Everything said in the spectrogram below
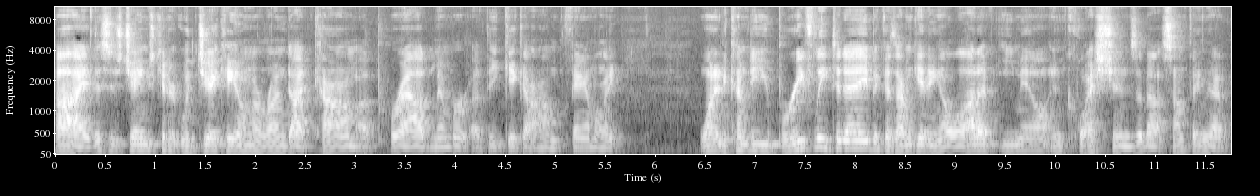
Hi, this is James Kendrick with JKOnTheRun.com, a proud member of the GigaOM family. Wanted to come to you briefly today because I'm getting a lot of email and questions about something that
